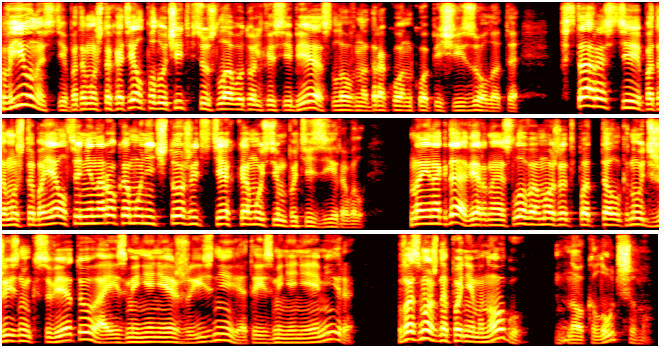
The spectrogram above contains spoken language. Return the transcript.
В юности, потому что хотел получить всю славу только себе, словно дракон, копящий золото. В старости, потому что боялся ненароком уничтожить тех, кому симпатизировал. Но иногда верное слово может подтолкнуть жизнь к свету, а изменение жизни — это изменение мира. Возможно, понемногу, но к лучшему.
